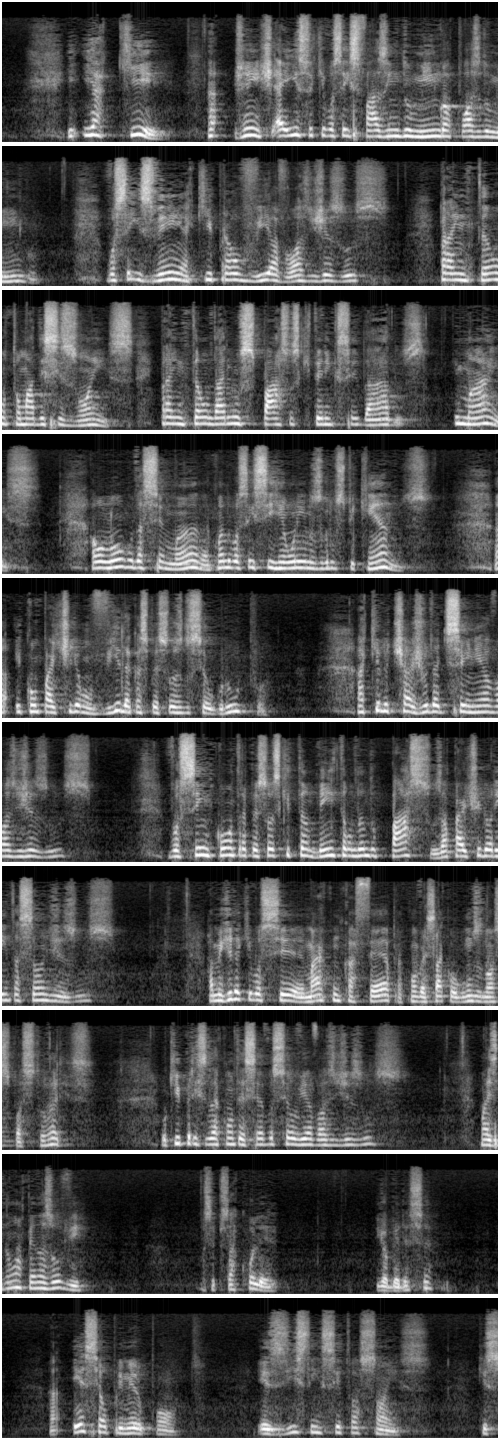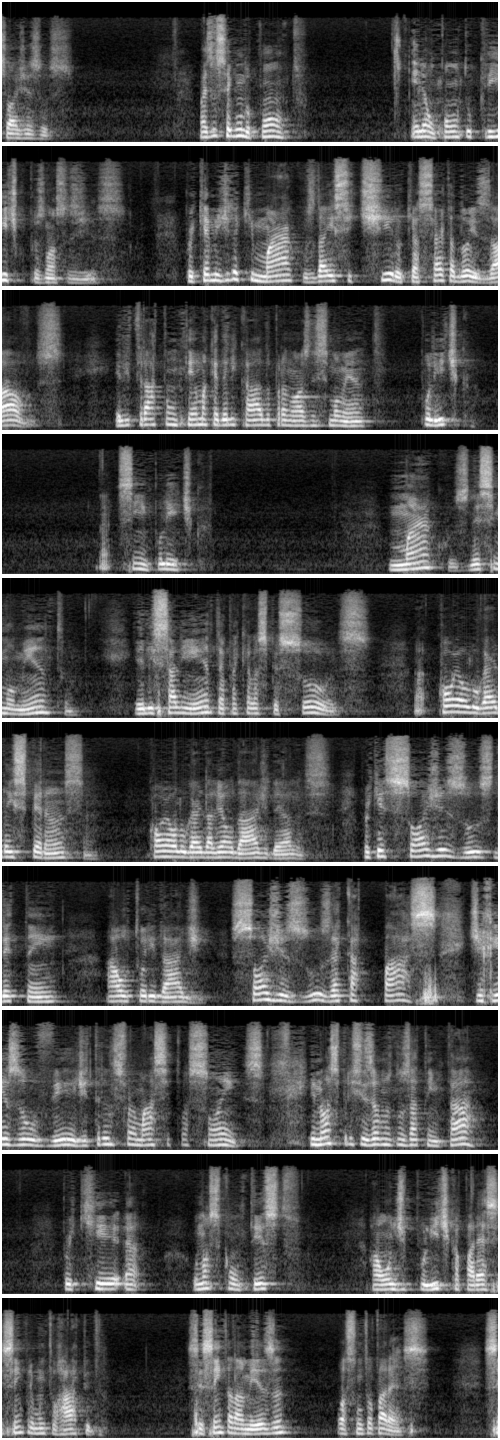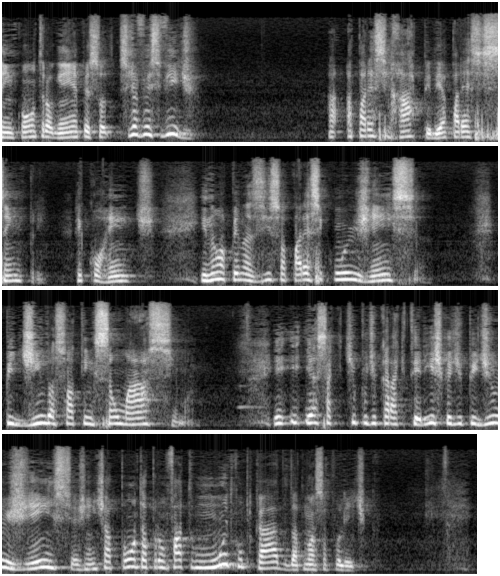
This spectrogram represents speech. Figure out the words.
E, e aqui, ah, gente, é isso que vocês fazem domingo após domingo. Vocês vêm aqui para ouvir a voz de Jesus, para então tomar decisões, para então darem os passos que terem que ser dados. E mais, ao longo da semana, quando vocês se reúnem nos grupos pequenos ah, e compartilham vida com as pessoas do seu grupo, aquilo te ajuda a discernir a voz de Jesus. Você encontra pessoas que também estão dando passos a partir da orientação de Jesus. À medida que você marca um café para conversar com alguns dos nossos pastores, o que precisa acontecer é você ouvir a voz de Jesus. Mas não apenas ouvir. Você precisa acolher e obedecer. Ah, esse é o primeiro ponto. Existem situações que só Jesus. Mas o segundo ponto, ele é um ponto crítico para os nossos dias. Porque à medida que Marcos dá esse tiro que acerta dois alvos, ele trata um tema que é delicado para nós nesse momento: política. Né? Sim, política. Marcos, nesse momento, ele salienta para aquelas pessoas ah, qual é o lugar da esperança? Qual é o lugar da lealdade delas? Porque só Jesus detém a autoridade. Só Jesus é capaz de resolver, de transformar situações. E nós precisamos nos atentar, porque é, o nosso contexto, onde política aparece sempre muito rápido, você senta na mesa, o assunto aparece. Você encontra alguém, a pessoa. Você já viu esse vídeo? aparece rápido e aparece sempre, recorrente. E não apenas isso, aparece com urgência, pedindo a sua atenção máxima. E, e esse tipo de característica de pedir urgência, gente, aponta para um fato muito complicado da nossa política.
